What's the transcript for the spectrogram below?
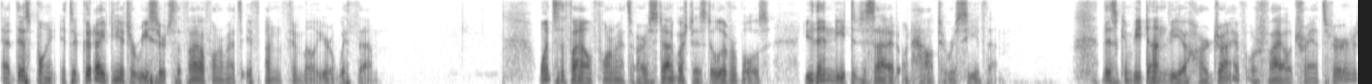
At this point, it's a good idea to research the file formats if unfamiliar with them. Once the file formats are established as deliverables, you then need to decide on how to receive them. This can be done via hard drive or file transfer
